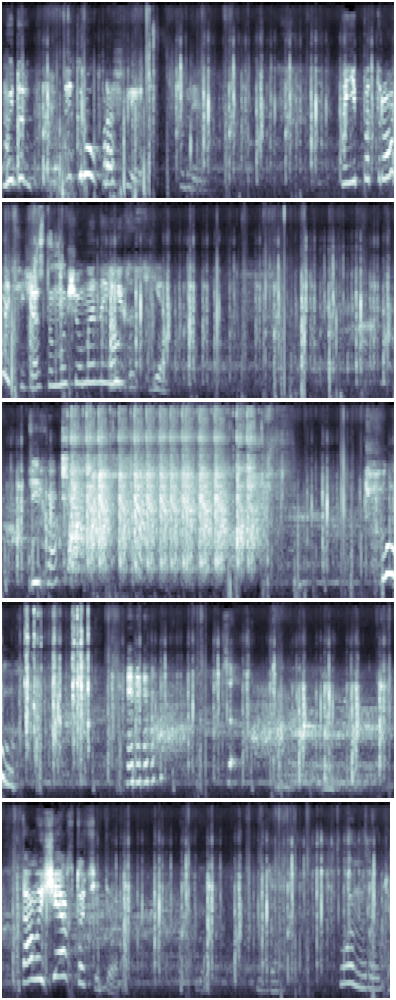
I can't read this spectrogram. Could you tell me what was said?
Ми тут ми круг пройшли. Блін. Мені патрони зараз, тому що в мене Там їх хтось є. тихо. Фух. Це- Там ще хтось іде. Де? Вон вроді.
